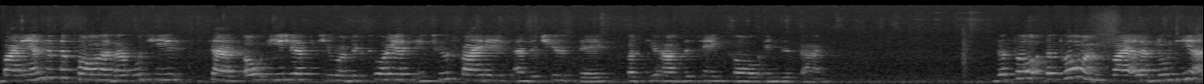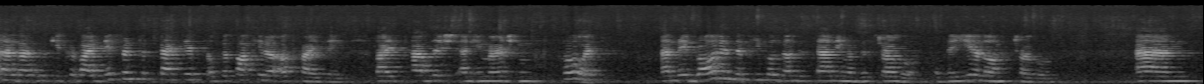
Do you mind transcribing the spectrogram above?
by the end of the poem, Al-Barghouti says, "O Egypt, you were victorious in two Fridays and a Tuesday, but you have the same foe in disguise." The, po- the poems by Al-Abnoudi and Al-Barghouti provide different perspectives of the popular uprising by established and emerging poets, and they broaden the people's understanding of the struggle, of the year-long struggle, and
